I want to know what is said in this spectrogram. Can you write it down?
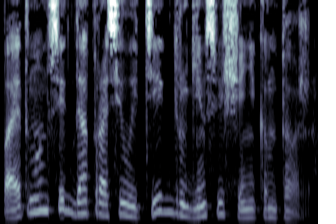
Поэтому он всегда просил идти к другим священникам тоже.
